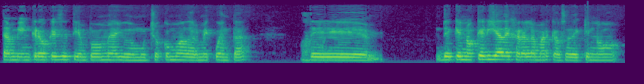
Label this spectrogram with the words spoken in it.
también creo que ese tiempo me ayudó mucho como a darme cuenta de, de que no quería dejar a la marca, o sea, de que no,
